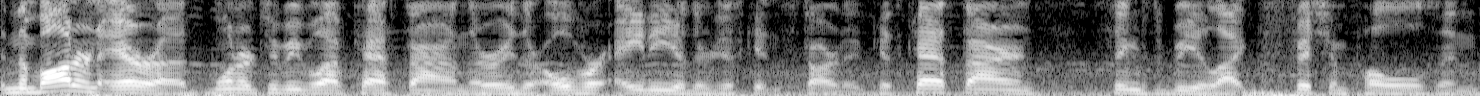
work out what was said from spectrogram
in the modern era, one or two people have cast iron. They're either over 80 or they're just getting started. Because cast iron seems to be like fishing poles and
